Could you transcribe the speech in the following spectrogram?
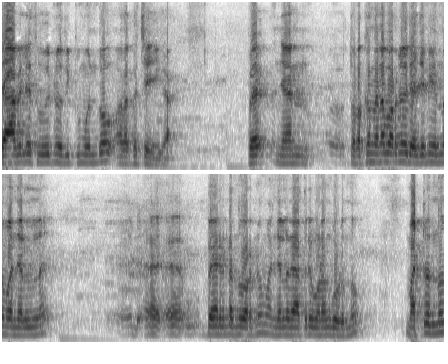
രാവിലെ സൂര്യൻ ഉദിക്കും മുൻപോ അതൊക്കെ ചെയ്യുക. ഇപ്പൊ ഞാൻ തുടക്കം തന്നെ പറഞ്ഞു രജനി എന്ന് മഞ്ഞളിന് പേരുണ്ടെന്ന് പറഞ്ഞു. മഞ്ഞൾ രാത്രി ഗുണം കൂടുന്നു. മറ്റൊന്ന്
